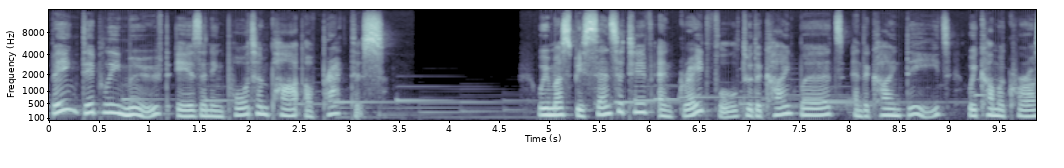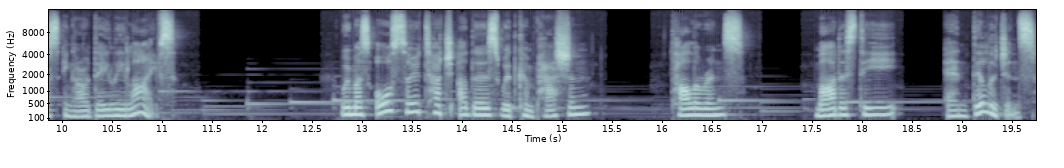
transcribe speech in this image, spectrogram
being deeply moved is an important part of practice. We must be sensitive and grateful to the kind words and the kind deeds we come across in our daily lives. We must also touch others with compassion, tolerance, modesty, and diligence.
